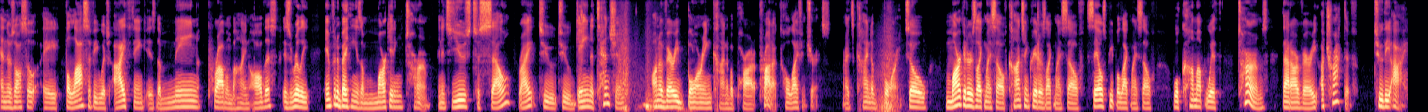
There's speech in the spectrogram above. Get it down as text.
and there's also a philosophy which I think is the main problem behind all this is really Infinite banking is a marketing term and it's used to sell, right? To to gain attention on a very boring kind of a product, whole life insurance, right? It's kind of boring. So marketers like myself, content creators like myself, salespeople like myself will come up with terms that are very attractive to the eye.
